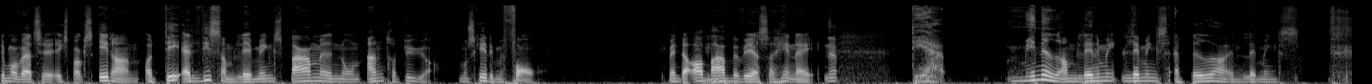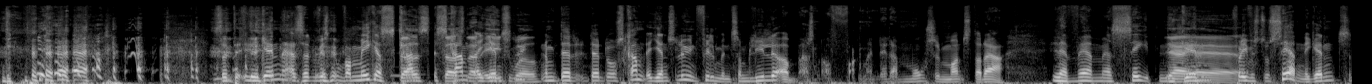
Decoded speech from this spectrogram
Det må være til Xbox 1'eren. Og det er ligesom Lemmings, bare med nogle andre dyr. Måske det med får. Men der bare bevæger sig henad. Ja. Det er mindet om Lemming, Lemmings er bedre end Lemmings. Så det, igen, altså, hvis du var mega skræmt, Does- skræmt af Jens Lyn, well. Jamen, da, da du var skræmt af Jens Lyn-filmen som lille, og bare sådan, åh oh, fuck man, det der mosemonster der, lad være med at se den Ja, igen. ja, ja, ja. Fordi hvis du ser den igen, så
